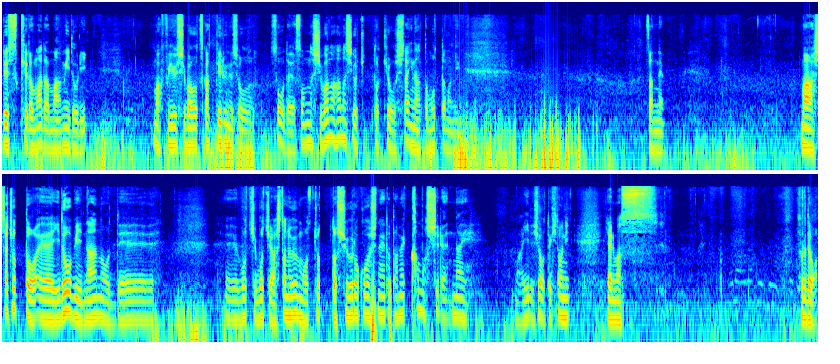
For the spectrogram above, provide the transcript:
ですけどまだ真緑。まあ冬芝を使っているんでしょう。そうだよ。そんな芝の話をちょっと今日したいなと思ったのに。残念。まあ明日ちょっと、えー移動日なので、えーぼちぼち明日の分もちょっと収録をしないとダメかもしれない。まあいいでしょう適当にやります。それでは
